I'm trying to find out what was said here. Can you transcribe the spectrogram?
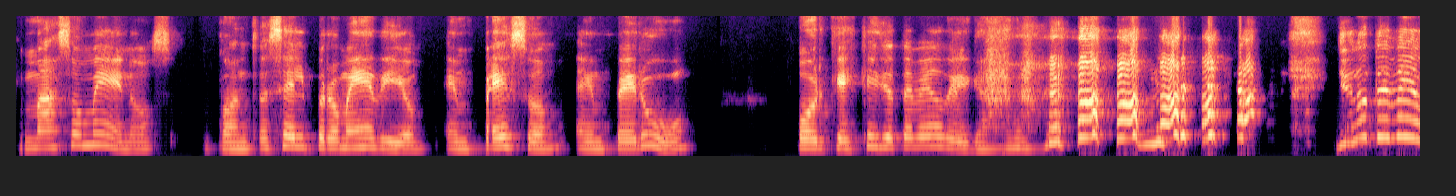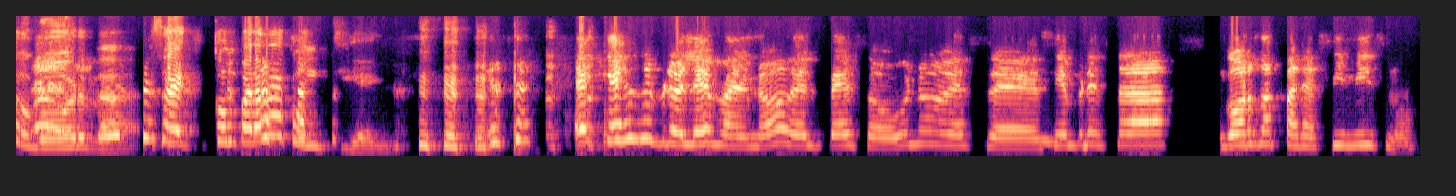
más o menos cuánto es el promedio en peso en Perú, porque es que yo te veo delgada. yo no te veo gorda. O sea, comparada con quién. es que ese es el problema, ¿no? Del peso. Uno este, siempre está gorda para sí mismo.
